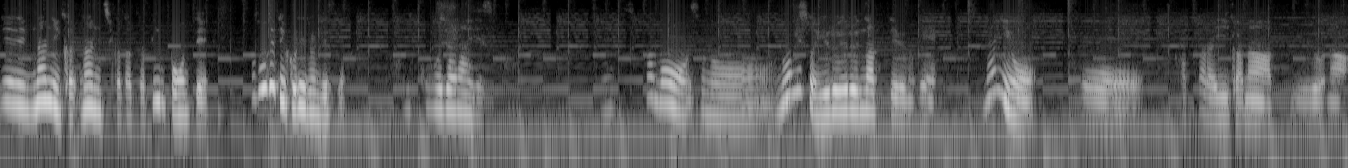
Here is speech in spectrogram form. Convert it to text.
で、何人か、何日か経ったらピンポンって届けてくれるんですよ。最高じゃないですか。しかも、その、脳みそゆるゆるになっているので、何を、こう、買ったらいいかなっていうような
